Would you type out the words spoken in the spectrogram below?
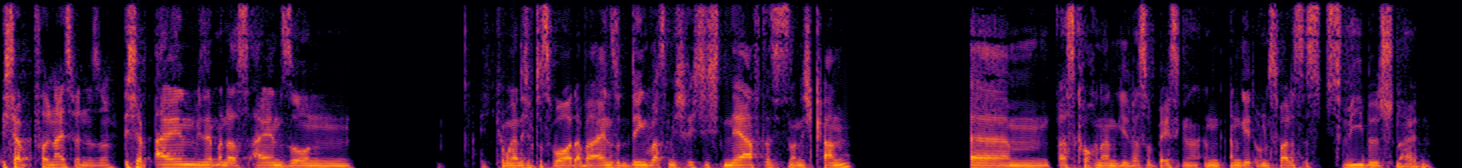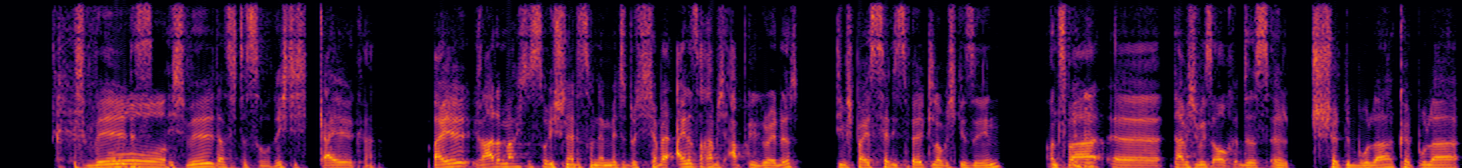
ich hab, voll nice finde so. Ich habe ein, wie nennt man das, ein so ein ich komme gar nicht auf das Wort, aber ein so ein Ding, was mich richtig nervt, dass ich es noch nicht kann. ähm, was Kochen angeht, was so Basic an, angeht. Und zwar, das ist Zwiebelschneiden. Ich will, Oh. das, ich will, dass ich das so richtig geil kann. Weil gerade mache ich das so, ich schneide das so in der Mitte durch. Ich habe eine Sache habe ich abgegradet, die habe ich bei Sallys Welt, glaube ich, gesehen. Und zwar, äh, da habe ich übrigens auch das äh, Chötebula, Köttbula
